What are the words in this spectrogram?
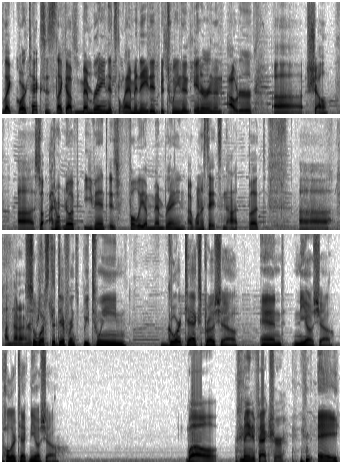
Like Gore-Tex is like a membrane. It's laminated between an inner and an outer uh, shell. Uh, so I don't know if eVent is fully a membrane. I want to say it's not, but uh, I'm not 100. So what's the difference between Gore-Tex Pro Shell and Neo Shell, Polartec Neo Shell? Well, manufacturer. A.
